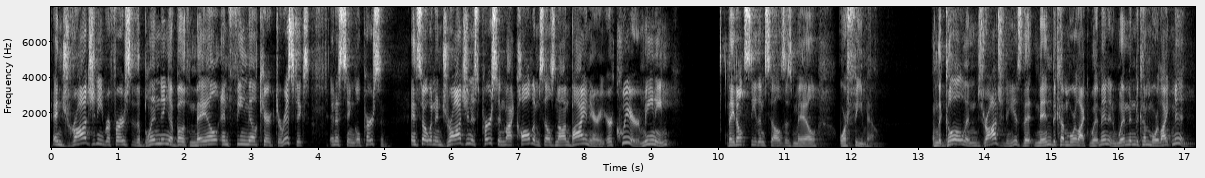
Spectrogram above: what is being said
Androgyny refers to the blending of both male and female characteristics in a single person. And so an androgynous person might call themselves non binary or queer, meaning they don't see themselves as male or female. And the goal in androgyny is that men become more like women and women become more like men.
